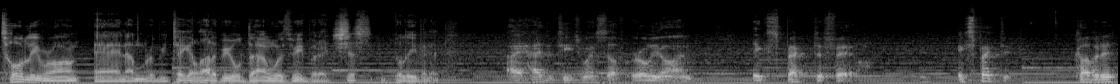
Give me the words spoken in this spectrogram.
totally wrong, and I'm going to be taking a lot of people down with me, but I just believe in it. I had to teach myself early on expect to fail. Expect it. Covet it,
